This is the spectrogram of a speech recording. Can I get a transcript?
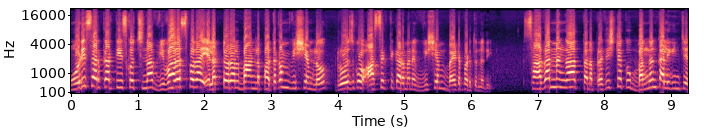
మోడీ సర్కార్ తీసుకొచ్చిన వివాదాస్పద ఎలక్టోరల్ బాండ్ల పథకం విషయంలో రోజుకో ఆసక్తికరమైన విషయం బయటపడుతున్నది. సాధారణంగా తన ప్రతిష్టకు భంగం కలిగించే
